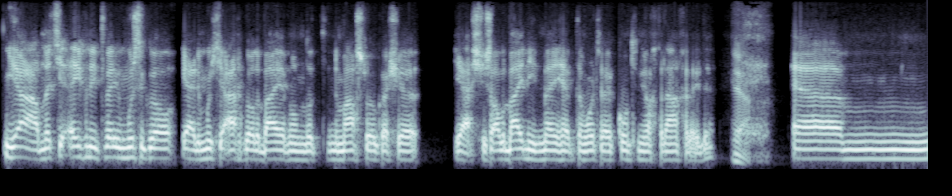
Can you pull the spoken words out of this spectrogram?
ja, omdat je een van die twee moest ik wel. Ja, die moet je eigenlijk wel erbij hebben. Omdat normaal gesproken, als je, ja, als je ze allebei niet mee hebt, dan wordt er continu achteraan gereden. Ja. Ehm,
